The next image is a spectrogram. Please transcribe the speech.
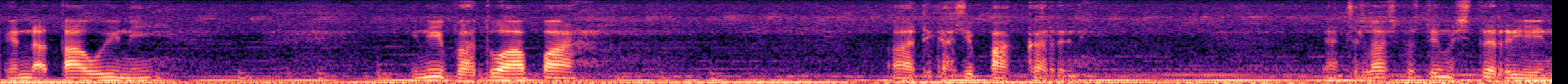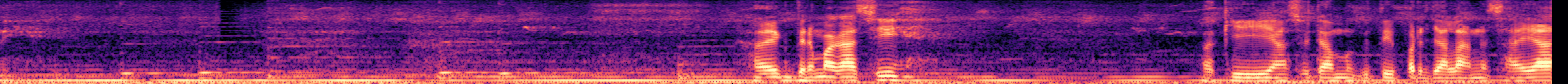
Oke, enggak tahu ini. Ini batu apa? Ah, dikasih pagar ini. Yang jelas pasti misteri ini. Baik, terima kasih bagi yang sudah mengikuti perjalanan saya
